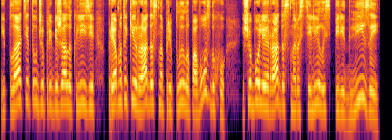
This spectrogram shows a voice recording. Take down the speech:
И платье тут же прибежало к Лизе, прямо-таки радостно приплыло по воздуху, еще более радостно расстелилось перед Лизой,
